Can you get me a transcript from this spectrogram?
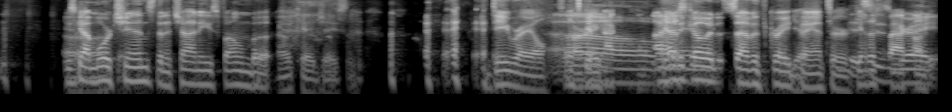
He's got Oh, more okay. chins than a Chinese phone book. Okay, Jason. Derail. So let's get back- Oh, I had to man. go into seventh grade Yeah. banter. This Get us is back on great.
